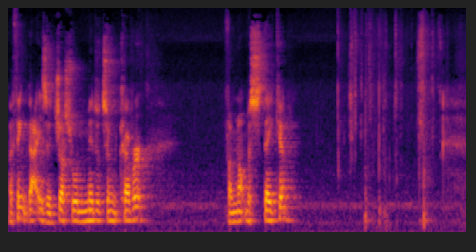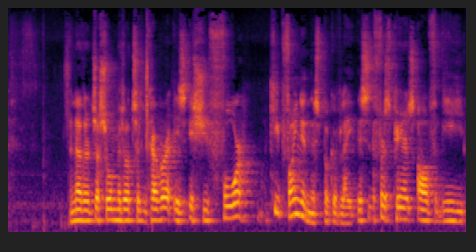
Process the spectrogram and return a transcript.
I think that is a Joshua Middleton cover, if I'm not mistaken. Another Joshua Middleton cover is issue four. I keep finding this book of late. This is the first appearance of the,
